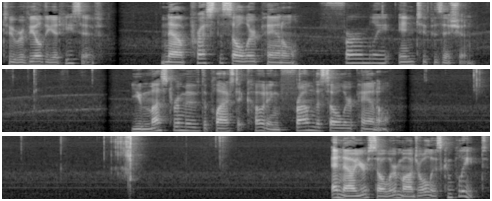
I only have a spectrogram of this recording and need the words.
to reveal the adhesive. Now press the solar panel firmly into position. You must remove the plastic coating from the solar panel. And now your solar module is complete.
